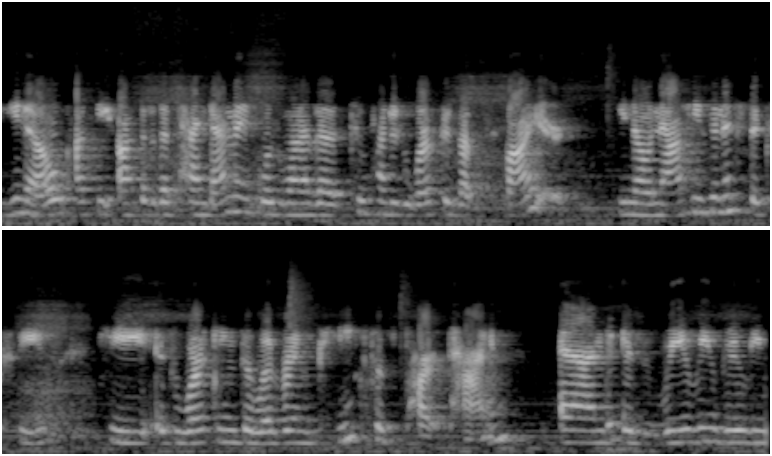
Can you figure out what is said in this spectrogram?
you know, at the onset of the pandemic was one of the 200 workers that was fired. You know, now he's in his 60s. He is working delivering pizzas part time and is really, really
